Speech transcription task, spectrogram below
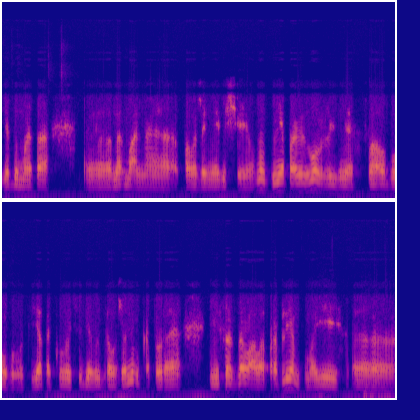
я думаю, это э, нормальное положение вещей. Ну, мне повезло в жизни, слава богу. Вот я такую себе выбрал жену, которая не создавала проблем в моей э,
